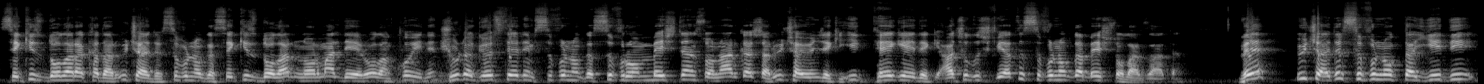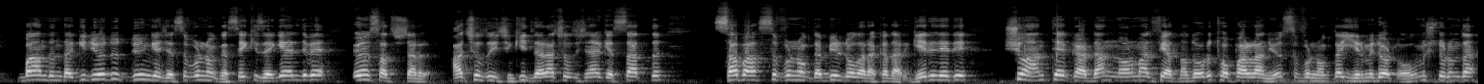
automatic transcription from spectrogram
8 dolara kadar 3 aydır 0.8 dolar normal değeri olan coin'in şurada gösterdiğim 0.015'ten sonra arkadaşlar 3 ay önceki ilk TG'deki açılış fiyatı 0.5 dolar zaten. Ve 3 aydır 0.7 bandında gidiyordu. Dün gece 0.8'e geldi ve ön satışlar açıldığı için, kitler açıldığı için herkes sattı. Sabah 0.1 dolara kadar geriledi. Şu an tekrardan normal fiyatına doğru toparlanıyor. 0.24 olmuş durumda.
